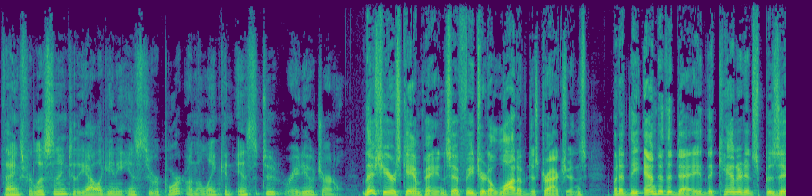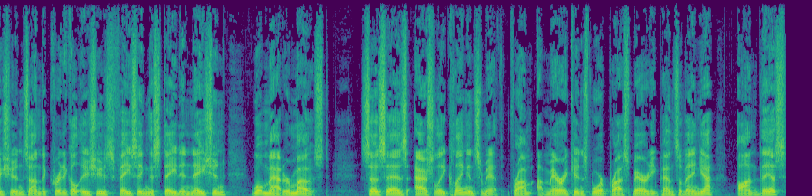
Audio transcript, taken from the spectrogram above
Thanks for listening to the Allegheny Institute Report on the Lincoln Institute Radio Journal. This year's campaigns have featured a lot of distractions, but at the end of the day, the candidates' positions on the critical issues facing the state and nation will matter most. So says Ashley Klingensmith from Americans for Prosperity, Pennsylvania, on this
